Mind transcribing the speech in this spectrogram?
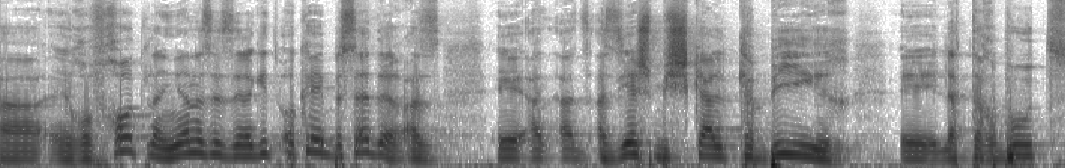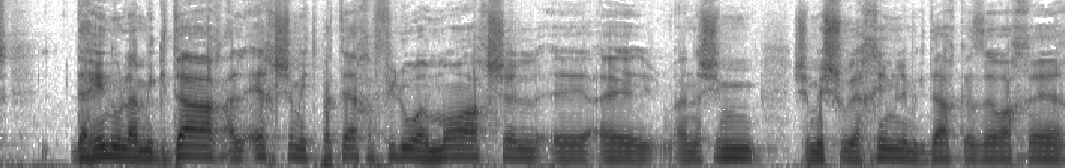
הרווחות לעניין הזה זה להגיד, אוקיי, בסדר, אז, אה, אז, אז יש משקל כביר לתרבות, דהיינו למגדר, על איך שמתפתח אפילו המוח של אנשים שמשויכים למגדר כזה או אחר,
